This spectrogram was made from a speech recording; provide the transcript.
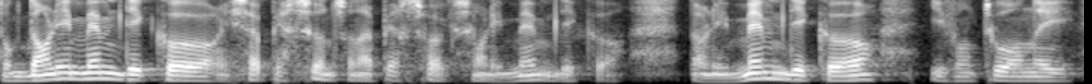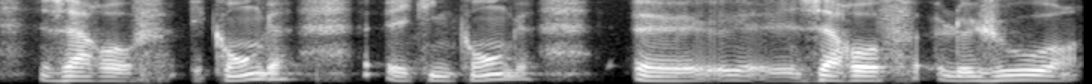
Donc dans les mêmes décors, et ça personne s'en aperçoit que ce sont les mêmes décors. Dans les mêmes décors, ils vont tourner Zarov et Kong et King Kong. Euh, Zarov le jour,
